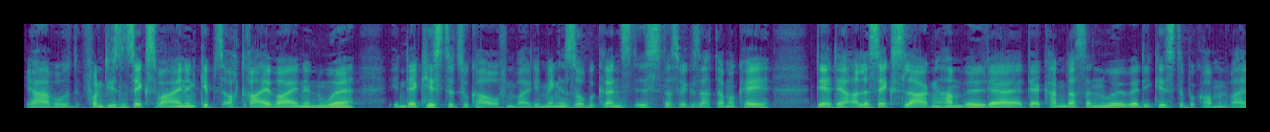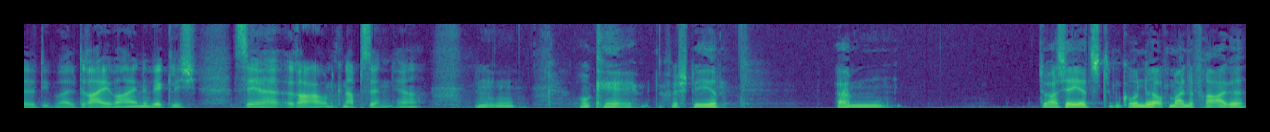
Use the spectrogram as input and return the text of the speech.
ja, wo, von diesen sechs Weinen gibt es auch drei Weine nur in der Kiste zu kaufen, weil die Menge so begrenzt ist, dass wir gesagt haben, okay, der, der alle sechs Lagen haben will, der, der kann das dann nur über die Kiste bekommen, weil, die, weil drei Weine wirklich sehr rar und knapp sind, ja. Mhm. Okay, verstehe. Ähm, du hast ja jetzt im Grunde auf meine Frage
